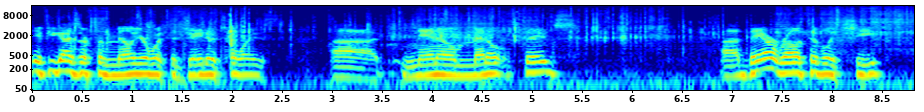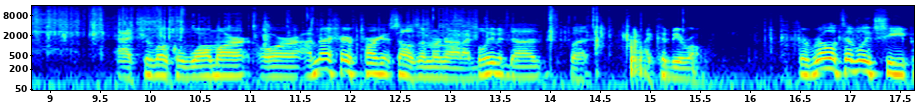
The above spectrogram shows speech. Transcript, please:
If you guys are familiar with the Jada Toys uh, Nano Metal Figs, uh, they are relatively cheap at your local Walmart, or I'm not sure if Target sells them or not. I believe it does, but I could be wrong. They're relatively cheap,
